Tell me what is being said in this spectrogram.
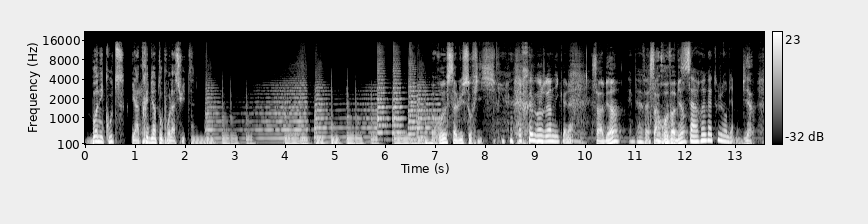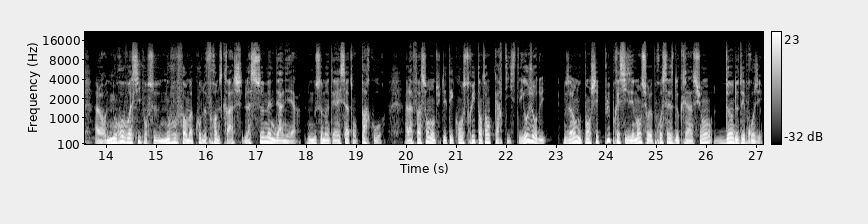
bonne écoute et à très bientôt pour la suite. Re, salut Sophie. Bonjour Nicolas. Ça va bien Eh ben, Ça, ça reva bien Ça reva toujours bien. Bien. Alors nous revoici pour ce nouveau format court de From Scratch. La semaine dernière, nous nous sommes intéressés à ton parcours, à la façon dont tu t'étais construite en tant qu'artiste. Et aujourd'hui, nous allons nous pencher plus précisément sur le process de création d'un de tes projets.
